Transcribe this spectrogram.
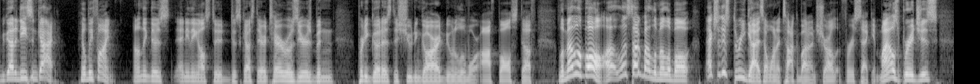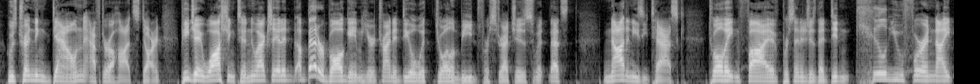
you got a decent guy. He'll be fine. I don't think there's anything else to discuss there. Terry Rozier has been pretty good as the shooting guard, doing a little more off ball stuff. LaMelo Ball. Uh, let's talk about LaMelo Ball. Actually, there's three guys I want to talk about on Charlotte for a second. Miles Bridges, who's trending down after a hot start. PJ Washington, who actually had a, a better ball game here, trying to deal with Joel Embiid for stretches. That's not an easy task. 12, 8, and 5 percentages that didn't kill you for a night.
